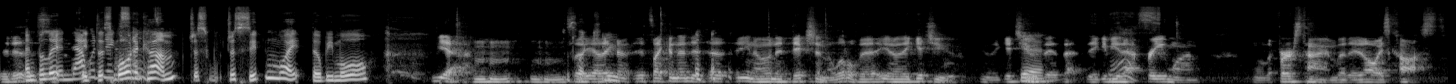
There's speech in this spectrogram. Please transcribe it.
It is. And believe And that it, would there's more sense. to come. Just just sit and wait. There'll be more. yeah. hmm hmm So like yeah, they, it's like an uh, you know an addiction a little bit. You know, they get you. You know, they get you Yeah. that, that they give you that free one, well, the first time, but it always costs.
